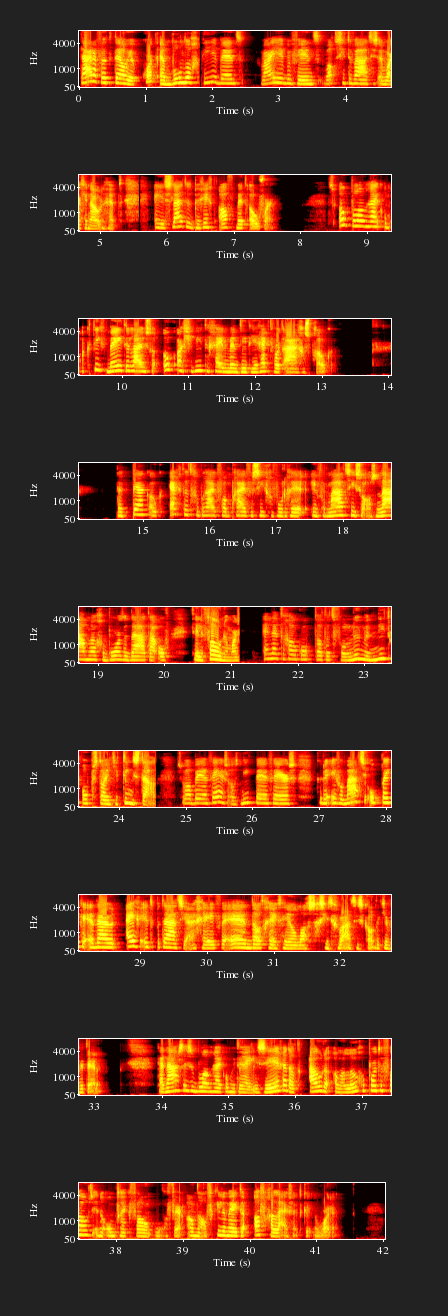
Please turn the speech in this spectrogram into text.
Daarna vertel je kort en bondig wie je bent, waar je je bevindt, wat de situatie is en wat je nodig hebt en je sluit het bericht af met over. Het is ook belangrijk om actief mee te luisteren, ook als je niet degene bent die direct wordt aangesproken. Beperk ook echt het gebruik van privacygevoelige informatie zoals namen, geboortedata of telefoonnummers. En let er ook op dat het volume niet op standje 10 staat. Zowel BNV'ers als niet-BNV'ers kunnen informatie oppikken en daar hun eigen interpretatie aan geven. En dat geeft heel lastige situaties, kan ik je vertellen. Daarnaast is het belangrijk om je te realiseren dat oude analoge portofoons in een omtrek van ongeveer anderhalf kilometer afgeluisterd kunnen worden.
